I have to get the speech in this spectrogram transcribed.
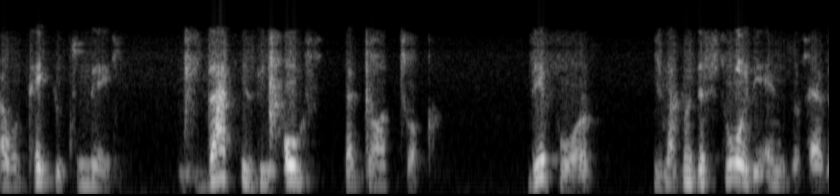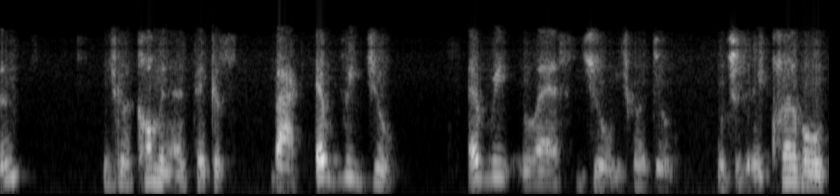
I will take you to me. That is the oath that God took. Therefore, He's not going to destroy the ends of heaven. He's going to come in and take us back. Every Jew, every last Jew, He's going to do, which is an incredible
